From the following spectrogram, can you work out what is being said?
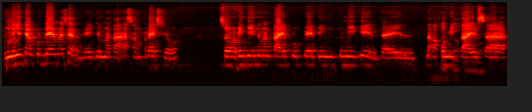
Yun ang problema sir, medyo mataas ang presyo. So hindi naman tayo po pwedeng tumigil dahil nakakommit tayo sa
